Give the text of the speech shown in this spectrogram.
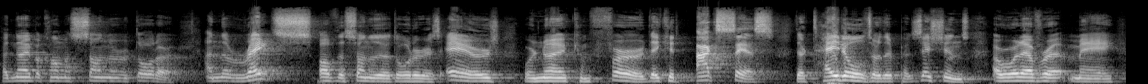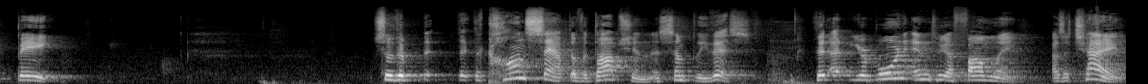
had now become a son or a daughter. And the rights of the son or the daughter as heirs were now conferred. They could access their titles or their positions or whatever it may be. So the, the, the concept of adoption is simply this that you're born into a family as a child.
